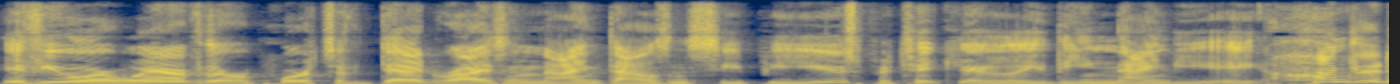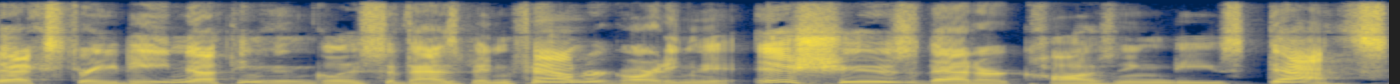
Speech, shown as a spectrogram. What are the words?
If you are aware of the reports of dead Ryzen 9000 CPUs, particularly the 9800X3D, nothing conclusive has been found regarding the issues that are causing these deaths.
